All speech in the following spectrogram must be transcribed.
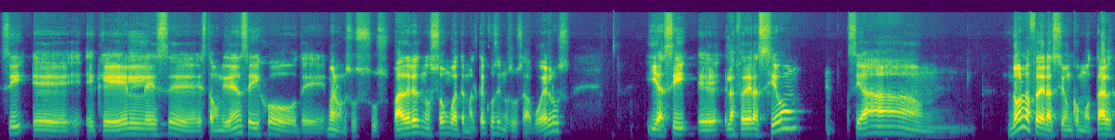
Sí, eh, eh, que él es estadounidense, hijo de, bueno, sus, padres no son guatemaltecos, sino sus abuelos. Y así, la federación se ha, no la federación como tal,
